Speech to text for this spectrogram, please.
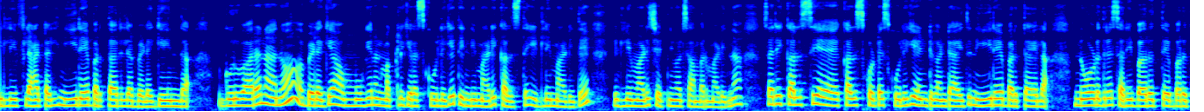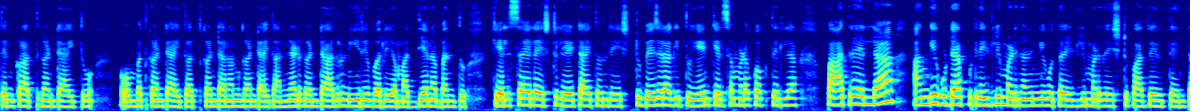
ಇಲ್ಲಿ ಫ್ಲ್ಯಾಟಲ್ಲಿ ನೀರೇ ಬರ್ತಾ ಇರಲಿಲ್ಲ ಬೆಳಗ್ಗೆಯಿಂದ. ಗುರುವಾರ ನಾನು ಬೆಳಗ್ಗೆ ಅಮ್ಮಗೆ ನನ್ನ ಮಕ್ಕಳಿಗೆಲ್ಲ ಸ್ಕೂಲಿಗೆ ತಿಂಡಿ ಮಾಡಿ ಕಲಿಸ್ದೆ, ಇಡ್ಲಿ ಮಾಡಿದೆ. ಇಡ್ಲಿ ಮಾಡಿ ಚಟ್ನಿ ಮಾಡಿ ಸಾಂಬಾರು ಮಾಡಿದ್ನ. ಸರಿ, ಕಲಸಿ, ಕಲಿಸ್ಕೊಟ್ಟೆ ಸ್ಕೂಲಿಗೆ ಎಂಟು ಗಂಟೆ ಆಯಿತು, ನೀರೇ ಬರ್ತಾ ಇಲ್ಲ. ನೋಡಿದ್ರೆ ಸರಿ ಬರುತ್ತೆ ಬರುತ್ತೆ ಅನ್ಕೊ ಹತ್ತು ಗಂಟೆ ಆಯಿತು. ಒಂಬತ್ತು ಗಂಟೆ ಆಯಿತು, ಹತ್ತು ಗಂಟೆ, ಹನ್ನೊಂದು ಗಂಟೆ ಆಯಿತು, ಹನ್ನೆರಡು ಗಂಟೆ ಆದರೂ ನೀರೇ ಬರಲಿಲ್ಲ, ಮಧ್ಯಾಹ್ನ ಬಂತು. ಕೆಲಸ ಎಲ್ಲ ಎಷ್ಟು ಲೇಟ್ ಆಯಿತು ಅಂದರೆ ಎಷ್ಟು ಬೇಜಾರಾಗಿತ್ತು. ಏನು ಕೆಲಸ ಮಾಡೋಕ್ಕೂ ಆಗ್ತಿರಲಿಲ್ಲ. ಪಾತ್ರೆ ಎಲ್ಲ ಹಂಗೆ ಗುಡ್ಡೆ ಹಾಕ್ಬಿಟ್ಟಿದೆ. ಇಡ್ಲಿ ಮಾಡಿದ ನಿಮಗೆ ಗೊತ್ತಲ್ಲ, ಇಡ್ಲಿ ಮಾಡಿದ್ರೆ ಎಷ್ಟು ಪಾತ್ರೆ ಇರುತ್ತೆ ಅಂತ.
